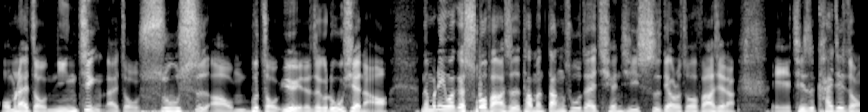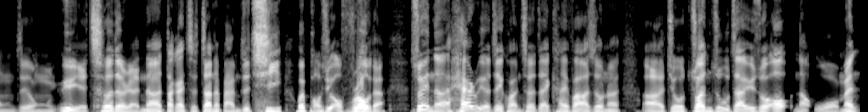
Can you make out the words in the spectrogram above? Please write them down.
我们来走宁静，来走舒适啊，我们不走越野的这个路线了啊。那么另外一个说法是，他们当初在前期试调的时候发现了，诶，其实开这种这种越野车的人呢，大概只占了百分之七会跑去 off road 的，所以呢，Harrier 这款车在开发的时候呢，啊，就专注在于说，哦，那我们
